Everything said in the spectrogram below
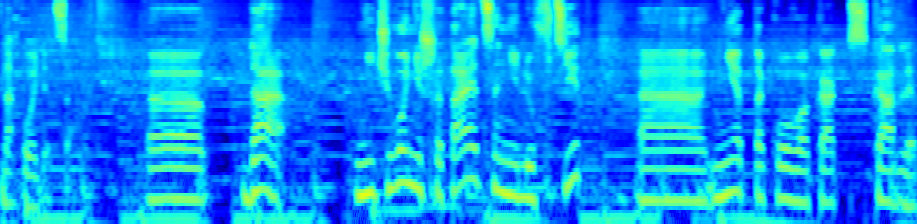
находится. Э, да, ничего не шатается, не люфтит, э, нет такого, как Scarlett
